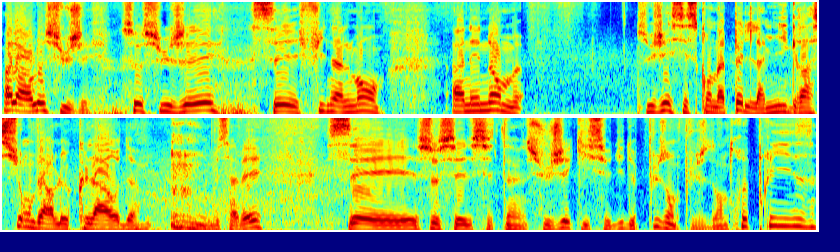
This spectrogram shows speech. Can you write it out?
Alors le sujet, ce sujet, c'est finalement un énorme sujet, c'est ce qu'on appelle la migration vers le cloud. Vous savez, c'est un sujet qui se dit de plus en plus d'entreprises,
